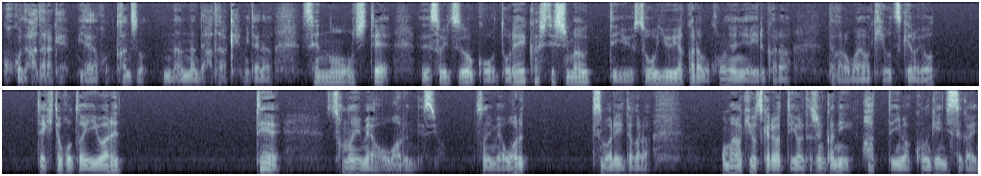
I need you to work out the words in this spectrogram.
ここで働けみたいな感じの何なんで働けみたいな洗脳をしてでそいつをこう奴隷化してしまうっていうそういう輩もこの世にはいるからだからお前は気をつけろよって一言言われてその夢は終わるんですよその夢は終わるつまりだからお前は気をつけろよって言われた瞬間にはって今この現実世界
